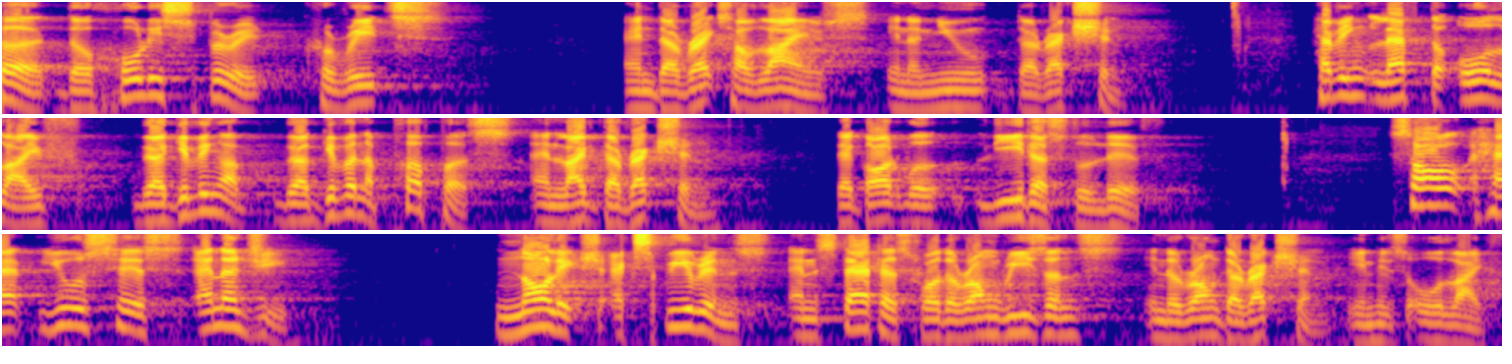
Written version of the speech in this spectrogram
Third, the Holy Spirit creates and directs our lives in a new direction. Having left the old life, we are, giving up, we are given a purpose and life direction that God will lead us to live. Saul had used his energy, knowledge, experience, and status for the wrong reasons in the wrong direction in his old life.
